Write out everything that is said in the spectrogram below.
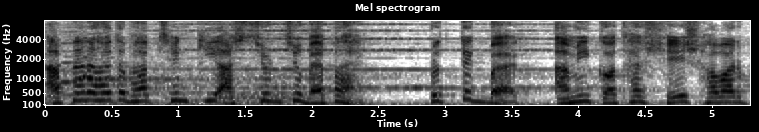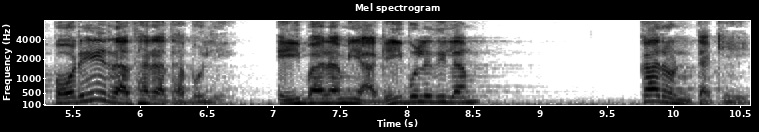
আপনারা হয়তো ভাবছেন, কি আশ্চর্য ব্যাপার। প্রত্যেকবার আমি কথা শেষ হওয়ার পরে রাধা রাধা বলি। এইবার আমি আগেই বলে দিলাম। কারণটা কি?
